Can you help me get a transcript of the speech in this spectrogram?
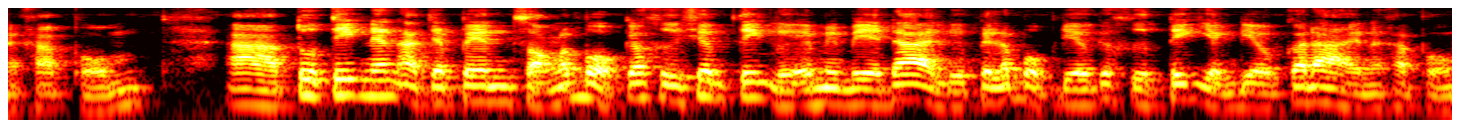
นะครับผมอ่าตู้ติ๊กนั้นอาจจะเป็น 2 ระบบก็คือเชื่อมติ๊กหรือ MMA ได้ หรือเป็นระบบเดียวก็คือติ๊กอย่างเดียวก็ได้นะครับผม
